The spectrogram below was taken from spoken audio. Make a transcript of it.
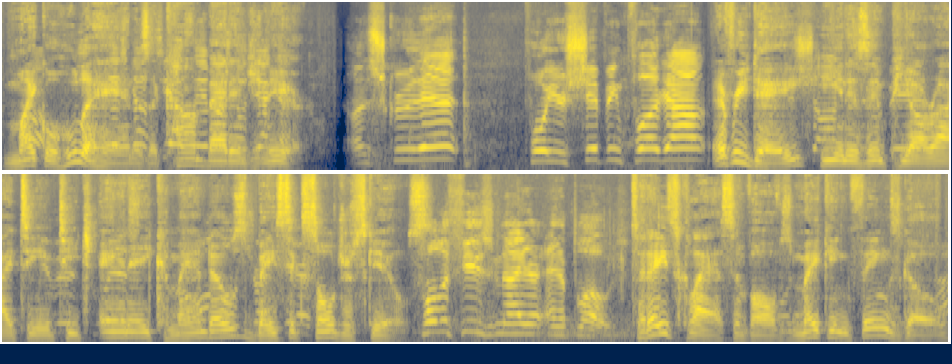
Michael oh, Houlihan is a combat engineer. Unscrew that, pull your shipping plug out. Every day, he and his MPRI team teach ANA commandos basic soldier skills. Pull the fuse igniter and it blows. Today's class involves making things go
